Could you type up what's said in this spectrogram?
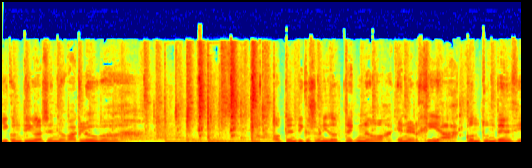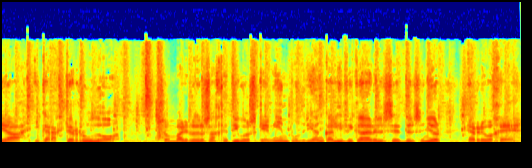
Aquí continúas en Nova Club. Auténtico sonido tecno, energía, contundencia y carácter rudo. Son varios de los adjetivos que bien podrían calificar el set del señor RVG.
